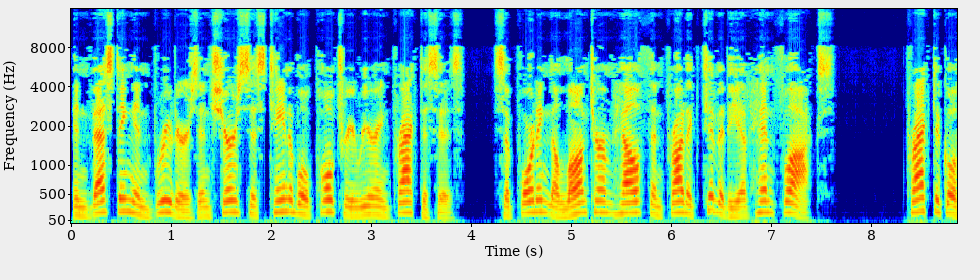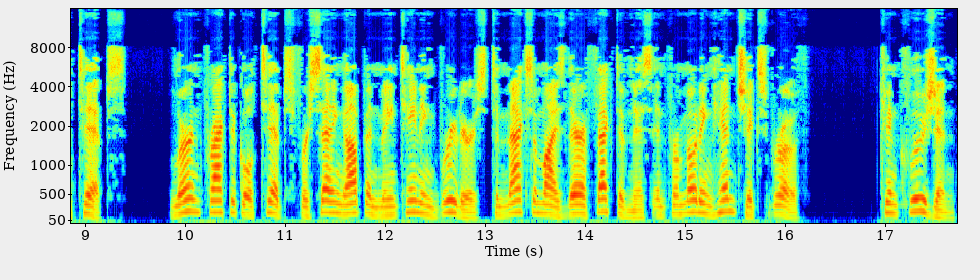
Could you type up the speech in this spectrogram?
Investing in brooders ensures sustainable poultry rearing practices, supporting the long-term health and productivity of hen flocks. Practical tips. Learn practical tips for setting up and maintaining brooders to maximize their effectiveness in promoting hen chicks growth. Conclusion.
